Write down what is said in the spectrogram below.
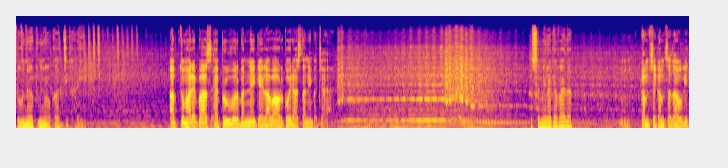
तूने अपनी औकात दिखाई। अब तुम्हारे पास अप्रूवर बनने के अलावा और कोई रास्ता नहीं बचा है। उससे मेरा क्या फ़ायदा? कम से कम सजा होगी।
